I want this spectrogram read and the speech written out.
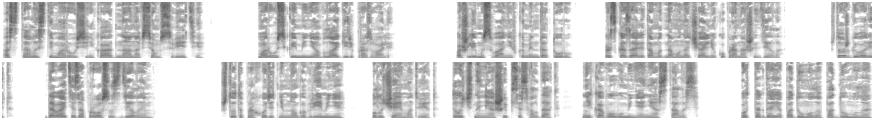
осталась ты, Марусенька, одна на всем свете. Маруськой меня в лагере прозвали. Пошли мы с Ваней в комендатуру, рассказали там одному начальнику про наше дело. Что ж, говорит, давайте запрос сделаем. Что-то проходит немного времени, получаем ответ. Точно не ошибся солдат, никого у меня не осталось. Вот тогда я подумала, подумала,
